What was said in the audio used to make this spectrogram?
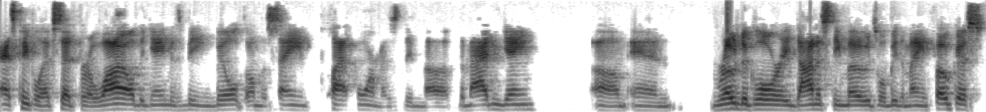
as people have said for a while, the game is being built on the same platform as the uh, the Madden game, um, and Road to Glory Dynasty modes will be the main focus.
